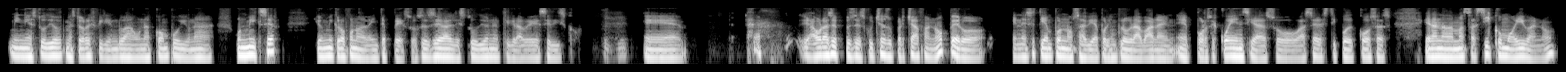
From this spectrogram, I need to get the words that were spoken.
mini estudio me estoy refiriendo a una compu y una, un mixer y un micrófono de 20 pesos. Ese era el estudio en el que grabé ese disco. Eh, y ahora se, pues, se escucha súper chafa, ¿no? Pero en ese tiempo no sabía, por ejemplo, grabar eh, por secuencias o hacer este tipo de cosas. Era nada más así como iba, ¿no?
